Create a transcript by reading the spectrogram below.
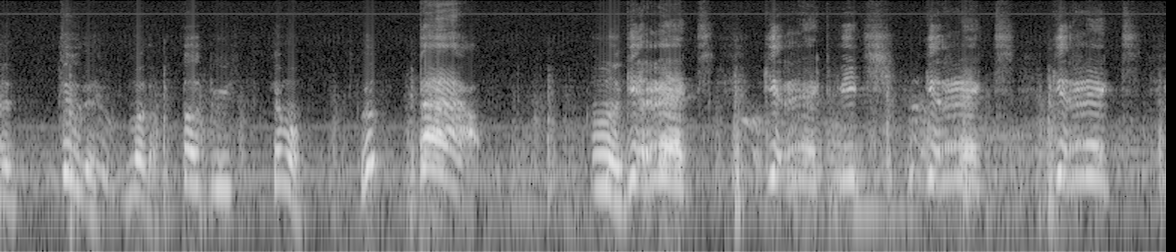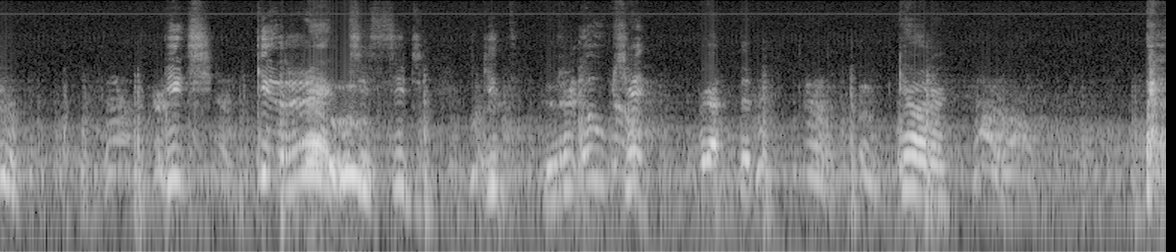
Let's do this, motherfuckers. Come on. Whoop, bow. Uh, get wrecked. Get wrecked, bitch. Get wrecked. Get wrecked. Bitch, get wrecked. She said, get wrecked. Oh, shit. Forgot the counter. oh,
